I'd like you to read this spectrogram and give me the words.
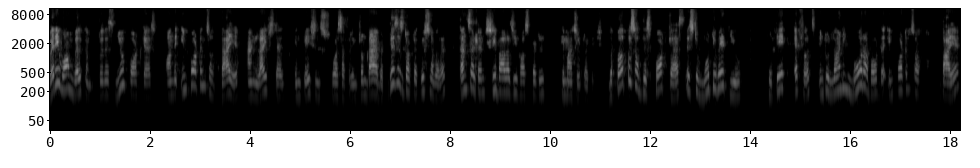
very warm welcome to this new podcast on the importance of diet and lifestyle in patients who are suffering from diabetes. This is Dr. Krishna Bharat, consultant, Sri Balaji Hospital, Himachal Pradesh. The purpose of this podcast is to motivate you to take efforts into learning more about the importance of diet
